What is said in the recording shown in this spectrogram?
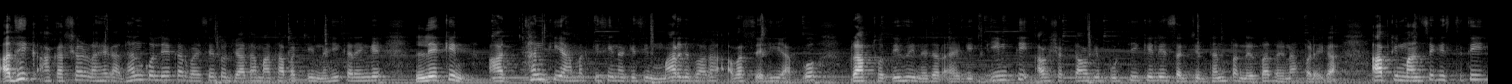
अधिक आकर्षण रहेगा। धन को लेकर वैसे तो ज़्यादा माथापच्ची नहीं करेंगे, लेकिन आज धन की आमद किसी न किसी मार्ग द्वारा अवश्य ही आपको प्राप्त होती हुई नज़र आएगी। कीमती आवश्यकताओं की पूर्ति के लिए संचित धन पर निर्भर रहना पड़ेगा। आपकी मानसिक स्थिति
